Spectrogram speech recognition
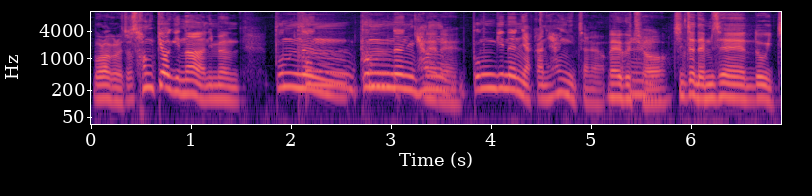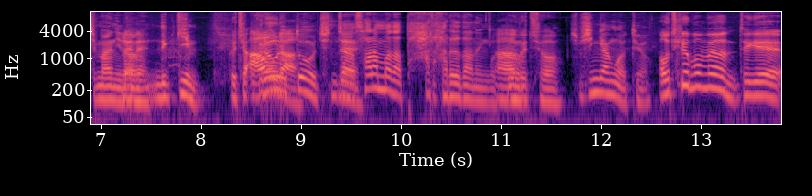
뭐라 그러죠 성격이나 아니면 뿜는 품- 품- 뿜는 향 네네. 뿜기는 약간 향이 있잖아요. 네, 그렇죠. 진짜 냄새도 있지만 이런 네네. 느낌 그렇죠. 그런 아우라. 것도 진짜 네. 사람마다 다 다르다는 것도 아, 그렇죠. 좀 신기한 것 같아요. 어떻게 보면 되게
